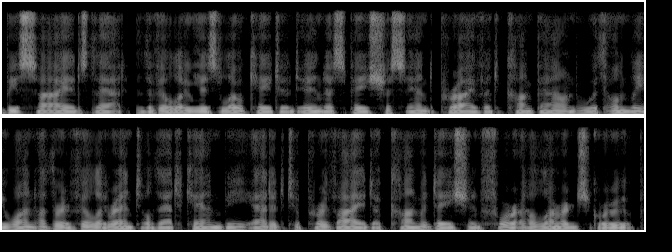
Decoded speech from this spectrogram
Besides that, the villa is located in a spacious and private compound with only one other villa rental that can be added to provide accommodation for a large group.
